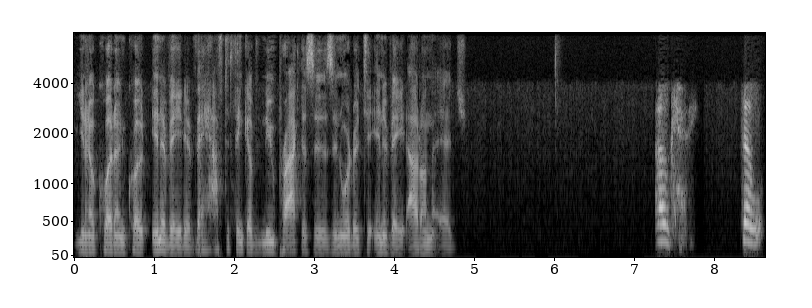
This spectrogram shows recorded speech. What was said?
you know quote unquote innovative they have to think of new practices in order to innovate out on the edge okay so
